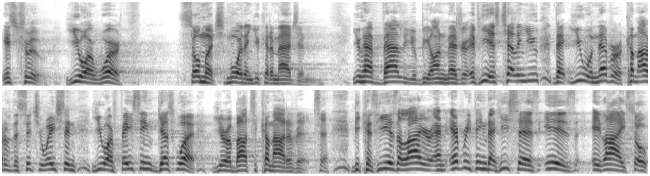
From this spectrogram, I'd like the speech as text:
is true. You are worth so much more than you could imagine. You have value beyond measure. If he is telling you that you will never come out of the situation you are facing, guess what? You're about to come out of it because he is a liar and everything that he says is a lie. So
